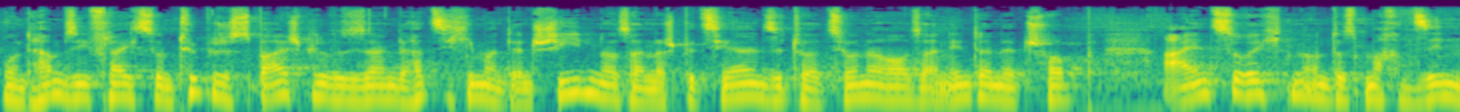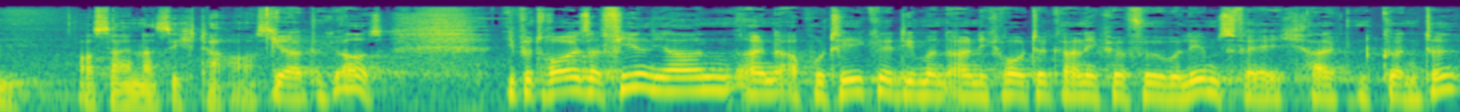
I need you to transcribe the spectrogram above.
Und haben Sie vielleicht so ein typisches Beispiel, wo Sie sagen, da hat sich jemand entschieden, aus einer speziellen Situation heraus einen Internetshop einzurichten und das macht Sinn aus seiner Sicht heraus? Ja, durchaus. Ich betreue seit vielen Jahren eine Apotheke, die man eigentlich heute gar nicht mehr für überlebensfähig halten könnte.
